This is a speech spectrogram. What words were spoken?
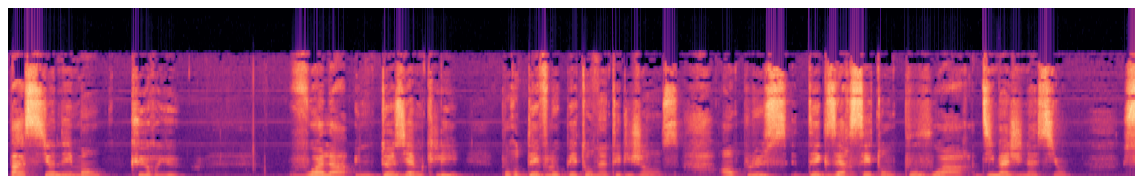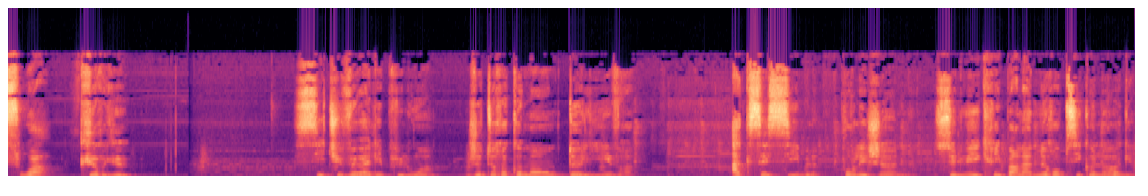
passionnément curieux. Voilà une deuxième clé pour développer ton intelligence. En plus d'exercer ton pouvoir d'imagination, sois curieux. Si tu veux aller plus loin, je te recommande deux livres accessibles pour les jeunes. Celui écrit par la neuropsychologue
